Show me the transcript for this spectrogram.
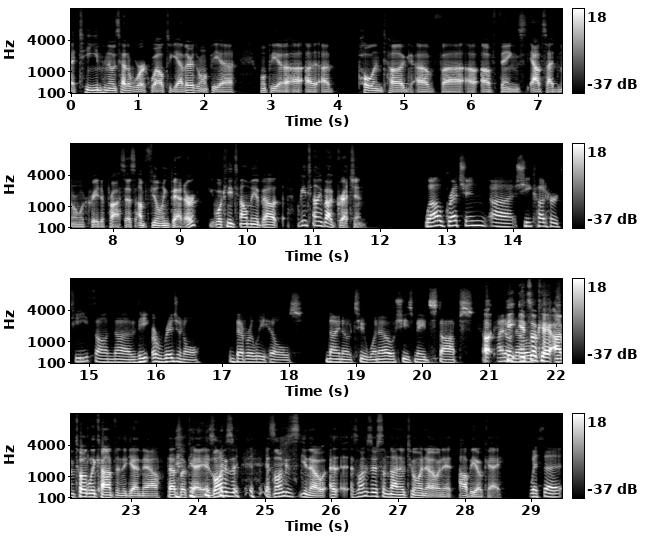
a team who knows how to work well together. There won't be a won't be a, a, a pull and tug of uh, of things outside the normal creative process. I'm feeling better. What can you tell me about? What can you tell me about Gretchen? Well, Gretchen, uh, she cut her teeth on uh, the original Beverly Hills 90210. She's made stops. Uh, I don't Pete, know. It's okay. I'm totally confident again now. That's okay. As long as as long as you know, as long as there's some 90210 in it, I'll be okay. With a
